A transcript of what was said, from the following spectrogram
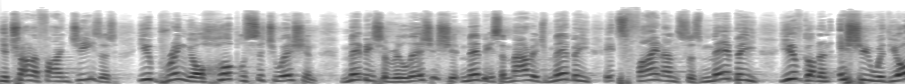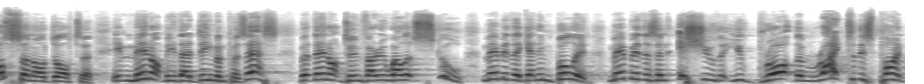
you're trying to find Jesus, you bring your hopeless situation. Maybe it's a relationship, maybe it's a marriage, maybe it's finances, maybe you've got an issue with your son or daughter. It may not be they're demon possessed, but they're not doing very well at school. Maybe they're getting bullied. Maybe there's an issue that you've brought them right to this point,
